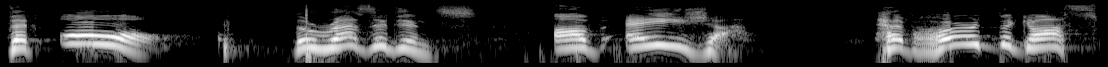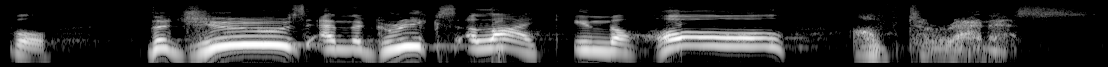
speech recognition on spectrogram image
That all the residents of Asia have heard the gospel, the Jews and the Greeks alike, in the hall of Tyrannus.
